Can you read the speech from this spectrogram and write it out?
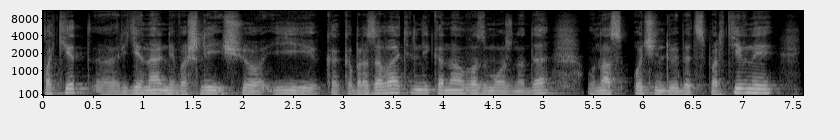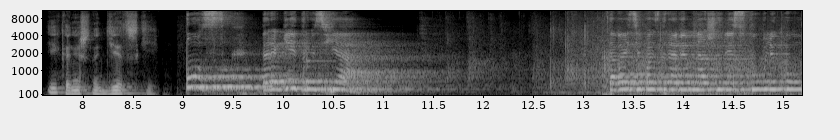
пакет региональный вошли еще и как образовательный канал, возможно. Да? У нас очень любят спортивный и, конечно, детский. Дорогие друзья! Давайте поздравим нашу республику.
